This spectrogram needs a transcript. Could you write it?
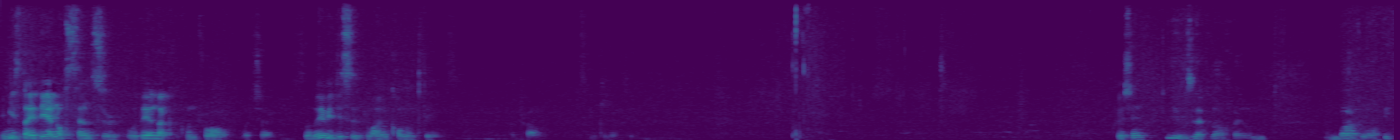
It means that they are not censored or they are not controlled. Uh, so maybe this is one common thing. Question? Yeah, khairan and barakallah feek.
